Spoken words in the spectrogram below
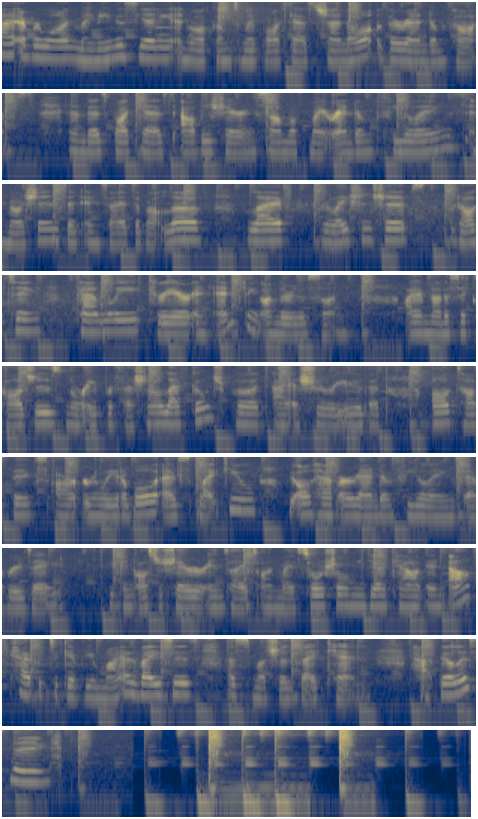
Hi everyone, my name is Yenny and welcome to my podcast channel, The Random Thoughts. In this podcast, I'll be sharing some of my random feelings, emotions, and insights about love, life, relationships, adulting, family, career, and anything under the sun. I am not a psychologist nor a professional life coach, but I assure you that all topics are relatable as, like you, we all have our random feelings every day. You can also share your insights on my social media account, and I'll be happy to give you my advices as much as I can. Happy listening!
